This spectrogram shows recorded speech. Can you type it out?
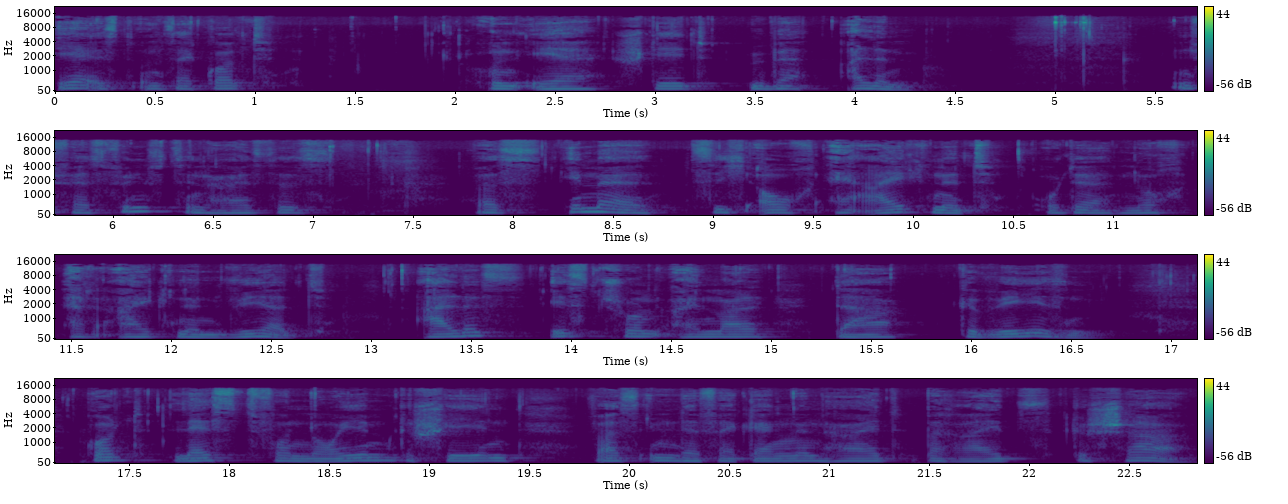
Er ist unser Gott und er steht über allem. In Vers 15 heißt es, was immer sich auch ereignet oder noch ereignen wird, alles ist schon einmal da gewesen. Gott lässt von neuem geschehen, was in der Vergangenheit bereits geschah.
